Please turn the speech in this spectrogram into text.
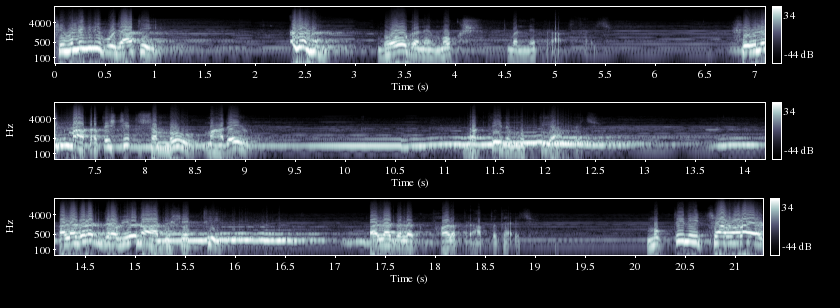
શિવલિંગની પૂજાથી ભોગ અને મોક્ષ બંને પ્રાપ્ત થાય છે. શિવલિંગમાં પ્રતિષ્ઠિત શંભુ મહાદેવ ભક્તિને મુક્તિ આપે છે. અલગ અલગ દ્રવ્યોના અભિષેકથી અલગ અલગ ફળ પ્રાપ્ત થાય છે. મુક્તિની ઈચ્છા વાળાએ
